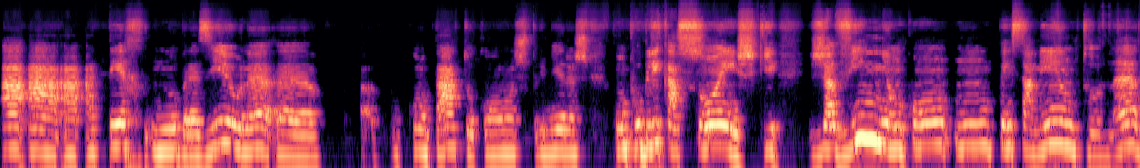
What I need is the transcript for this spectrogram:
a, a, a ter no Brasil, né, uh, contato com as primeiras com publicações que já vinham com um pensamento, né,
